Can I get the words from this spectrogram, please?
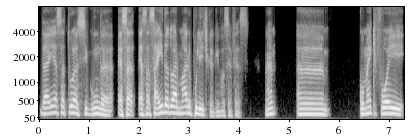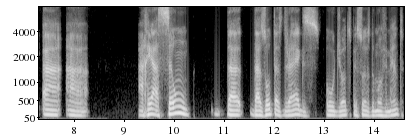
Daí essa tua segunda, essa, essa saída do armário política que você fez, né? Uh, como é que foi a, a, a reação da, das outras drags ou de outras pessoas do movimento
